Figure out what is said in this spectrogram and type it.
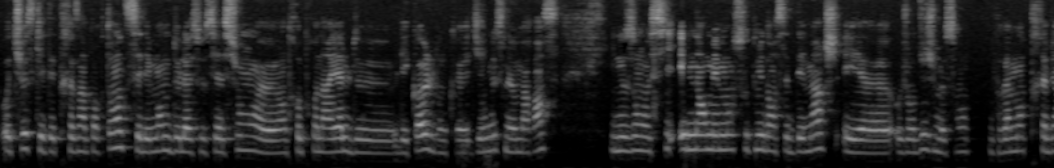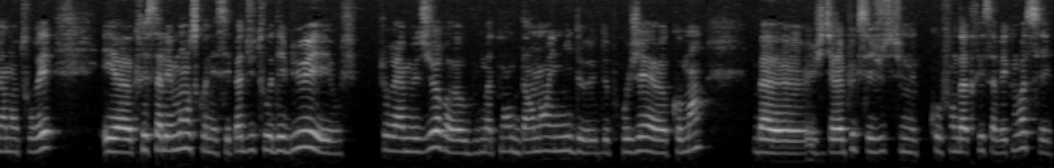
autre chose qui était très importante, c'est les membres de l'association entrepreneuriale de l'école, donc Genius Neomarins, ils nous ont aussi énormément soutenus dans cette démarche et euh, aujourd'hui, je me sens vraiment très bien entourée. Et euh, Christelle et moi, on se connaissait pas du tout au début et au fur et à mesure, euh, au bout maintenant d'un an et demi de, projet commun, bah, je dirais plus que c'est juste une cofondatrice avec moi, c'est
